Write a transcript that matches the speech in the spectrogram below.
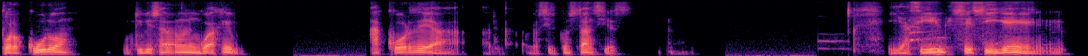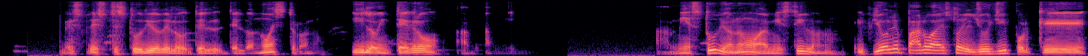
procuro utilizar un lenguaje acorde a, las circunstancias. Y así se sigue este, estudio de lo, de, lo nuestro, ¿no? Y lo integro a, mi, estudio, ¿no? A mi estilo. Y yo le paro a esto del Yuji porque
